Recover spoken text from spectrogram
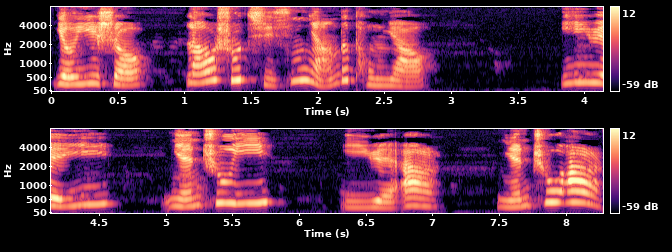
有一首老鼠娶新娘的童谣：一月一。年初一，一月二，年初二，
